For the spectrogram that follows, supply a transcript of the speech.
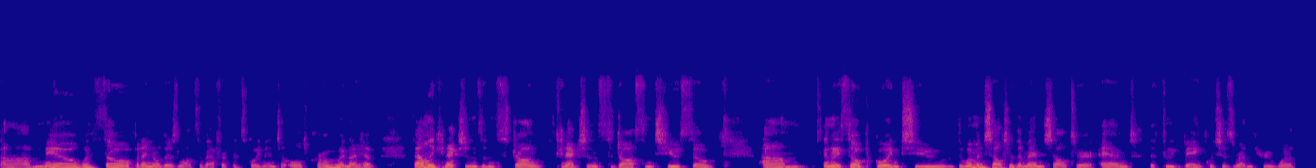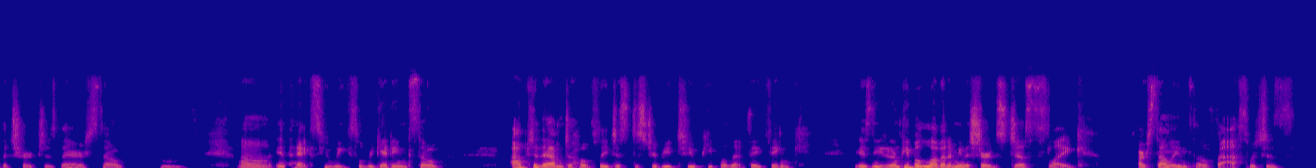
uh, Mayo with soap, and I know there's lots of efforts going into Old Crow, and I have family connections and strong connections to Dawson too. So, um, anyway, soap going to the women's shelter, the men's shelter, and the food bank, which is run through one of the churches there. So, hmm. uh, in the next few weeks, we'll be getting soap up to them to hopefully just distribute to people that they think is needed, and people love it. I mean, the shirts just like are selling so fast, which is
